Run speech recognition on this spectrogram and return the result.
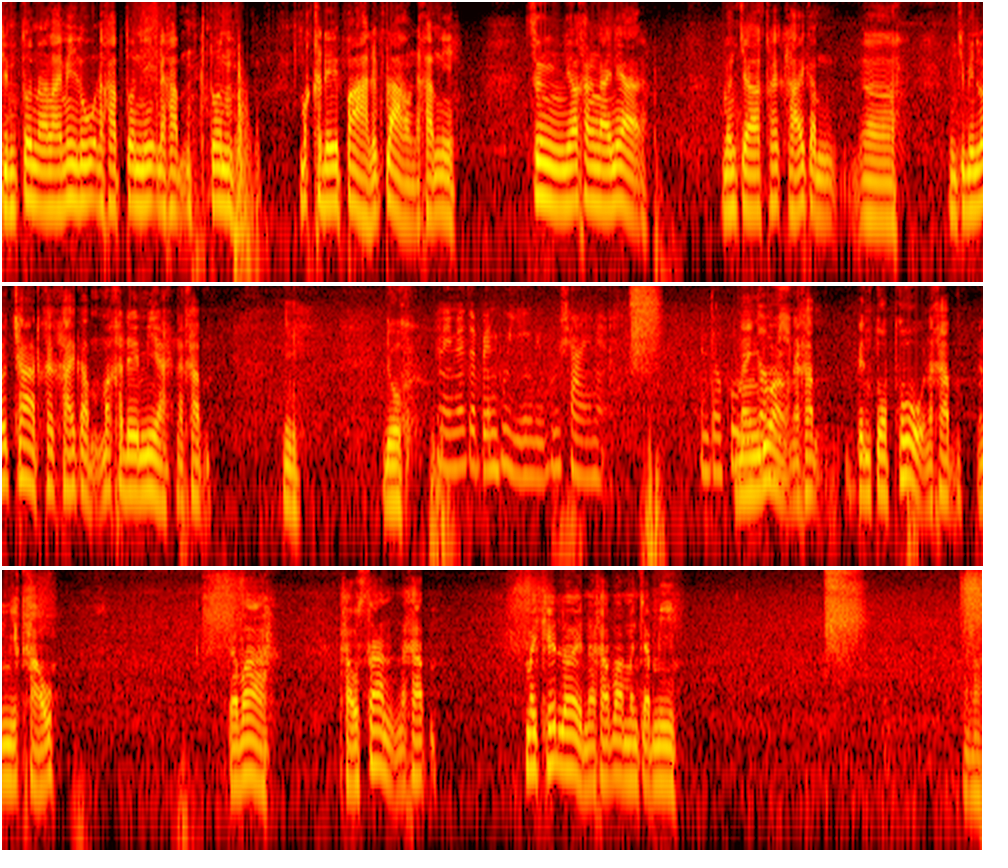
กินต้นอะไรไม่รู้นะครับ ต้นนี้นะครับ ต้นมะขะเดป่าหรือเปล่านะครับ นี่ ซึ่งเนื้อข้างในเนี่ย มันจะคล้ายๆกับเอ่อมันจะมีรสชาติคล้าย ๆ กับมะคาเดเมียนะครับ นี่ ดูอันนี้น่าจะเป็นผู้หญิงหรือผู้ชายเนี่ย เป็นตัวผู้หแมรืงอตัด้ววงเมียนะครับ เป็นตัวผู้นะครับ มันมีเขา แต่ว่าเขาสั้นนะครับ ไม่คิดเลยนะครับ ว่ามันจะมีอ่า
